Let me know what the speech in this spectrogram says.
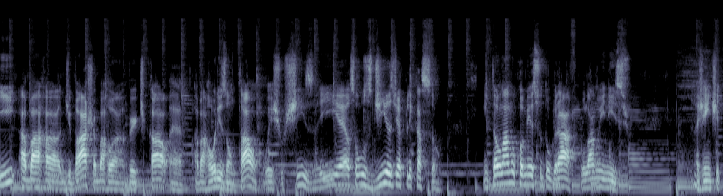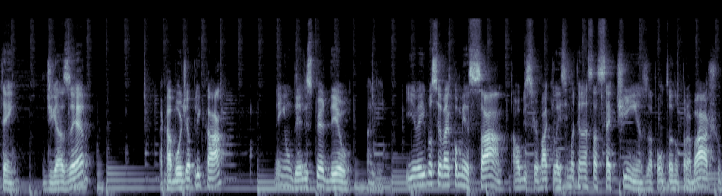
e a barra de baixo, a barra vertical, é, a barra horizontal, o eixo X, aí é, são os dias de aplicação. Então lá no começo do gráfico, lá no início, a gente tem dia zero, acabou de aplicar, nenhum deles perdeu ali. E aí você vai começar a observar que lá em cima tem essas setinhas apontando para baixo,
